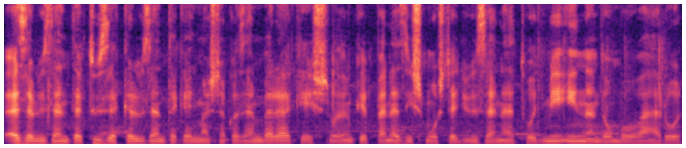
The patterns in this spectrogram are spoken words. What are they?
ezzel üzentek, tüzekkel üzentek egymásnak az emberek, és tulajdonképpen ez is most egy üzenet, hogy mi innen Dombóváról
